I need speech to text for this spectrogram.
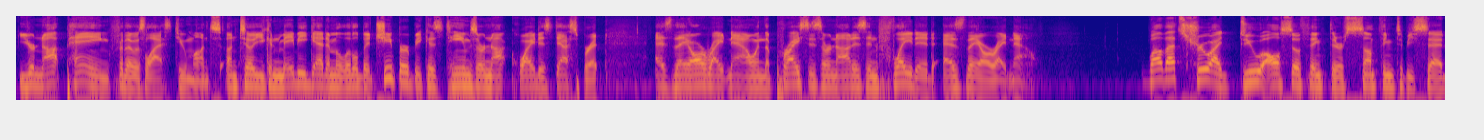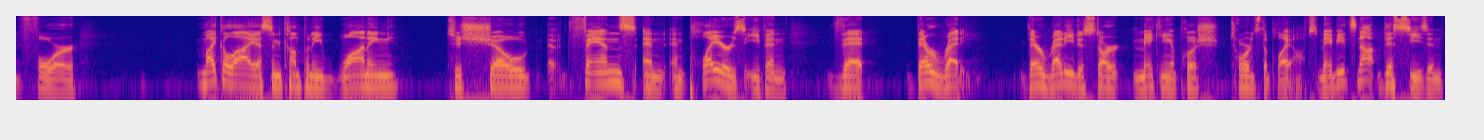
you're not paying for those last two months, until you can maybe get him a little bit cheaper because teams are not quite as desperate as they are right now and the prices are not as inflated as they are right now. While that's true, I do also think there's something to be said for Mike Elias and company wanting to show uh, fans and, and players even that they're ready. They're ready to start making a push towards the playoffs. Maybe it's not this season.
